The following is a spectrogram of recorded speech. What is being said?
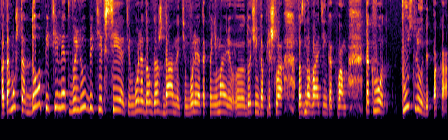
Потому что до 5 лет вы любите все, тем более долгожданные, тем более, я так понимаю, доченька пришла поздноватенько к вам. Так вот, пусть любит пока.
